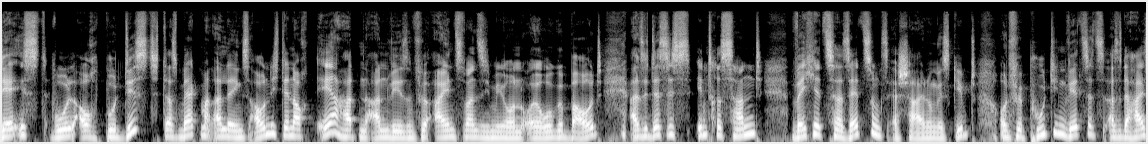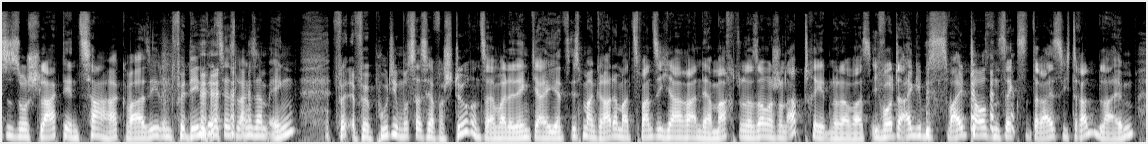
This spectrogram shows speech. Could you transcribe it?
Der ist wohl auch Buddhist, das merkt man allerdings auch nicht, denn auch er hat ein Anwesen für 21 Millionen Euro gebaut. Also das ist interessant, welche Zersetzungserscheinungen es gibt. Und für Putin wird es jetzt, also da heißt es so, schlag den Zar quasi. Und für den wird es jetzt langsam eng. Für, für Putin muss das ja verstörend sein, weil er denkt, ja, jetzt ist man gerade mal 20 Jahre an der Macht und da soll man schon abtreten oder was. Ich wollte eigentlich bis 2036 dranbleiben.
